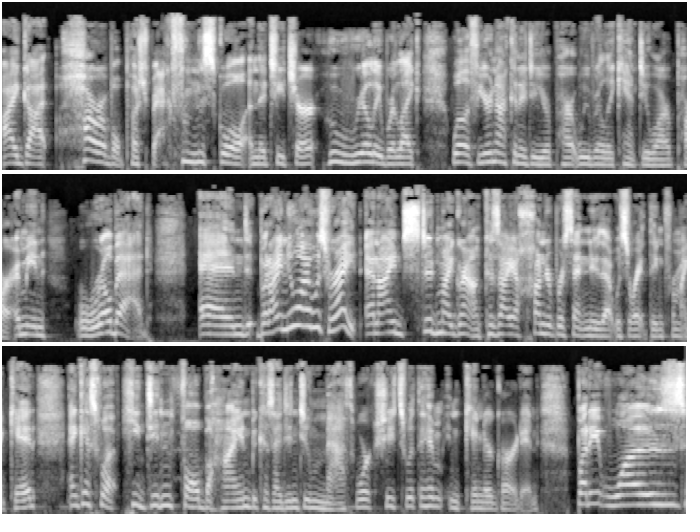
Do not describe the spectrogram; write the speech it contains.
I got horrible pushback from the school and the teacher who really were like, well, if you're not going to do your part, we really can't do our part. I mean, real bad. And, but I knew I was right and I stood my ground because I 100% knew that was the right thing for my kid. And guess what? He didn't fall behind because I didn't do math worksheets with him in kindergarten, but it was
